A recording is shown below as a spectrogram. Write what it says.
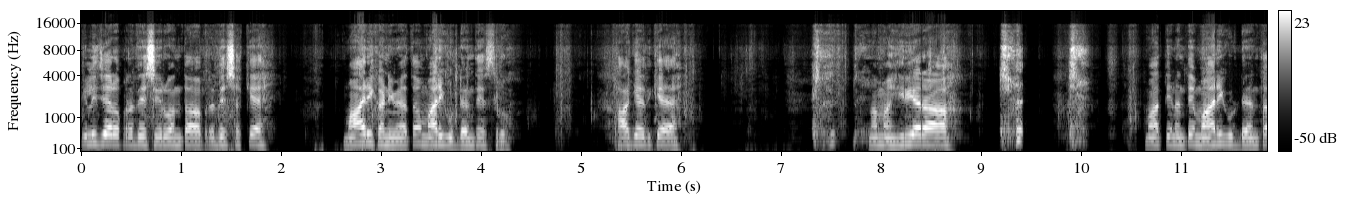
ಇಳಿಜಾರು ಪ್ರದೇಶ ಇರುವಂಥ ಪ್ರದೇಶಕ್ಕೆ ಮಾರಿ ಕಣಿವೆ ಅಥವಾ ಮಾರಿಗುಡ್ಡೆ ಅಂತ ಹೆಸರು. ಹಾಗೆ ಅದಕ್ಕೆ ನಮ್ಮ ಹಿರಿಯರ ಮಾತಿನಂತೆ ಮಾರಿಗುಡ್ಡೆ ಅಂತ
